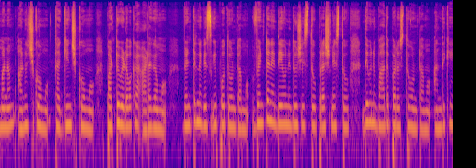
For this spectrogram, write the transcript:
మనం అణుచుకోము తగ్గించుకోము పట్టు విడవక అడగము వెంటనే విసిగిపోతూ ఉంటాము వెంటనే దేవుని దూషిస్తూ ప్రశ్నిస్తూ దేవుని బాధపరుస్తూ ఉంటాము. అందుకే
